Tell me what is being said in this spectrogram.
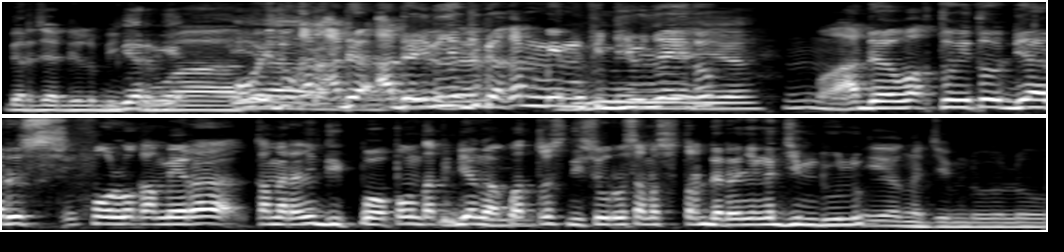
biar jadi lebih Biar- kuat. Oh Iya, itu kan ada ada iya ininya kan? juga kan meme videonya meme-nya, itu. iya. Hmm. Ada waktu itu dia harus follow kamera, kameranya dipopong tapi dia nggak kuat terus disuruh sama sutradaranya nge-gym dulu. Iya nge-gym dulu.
